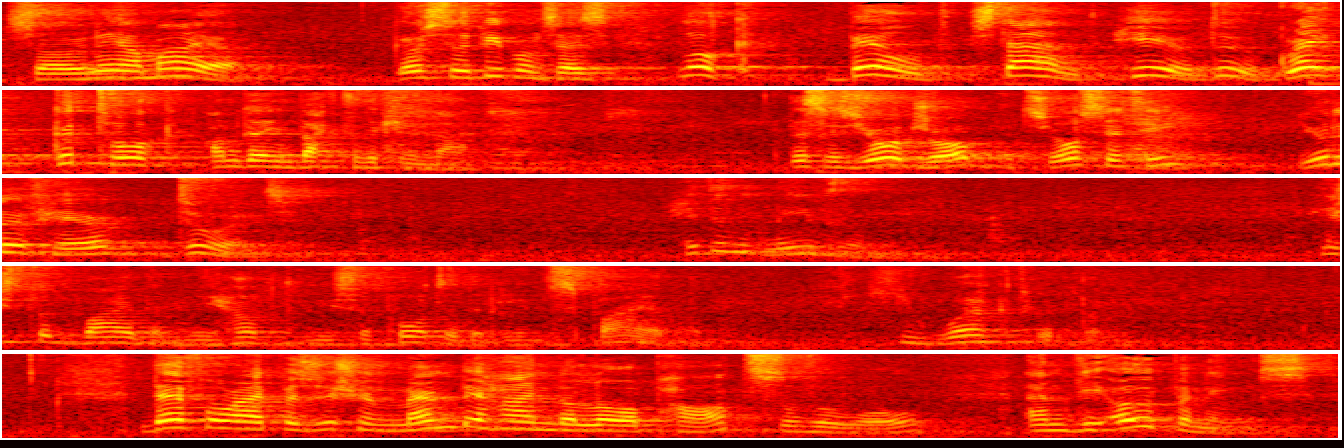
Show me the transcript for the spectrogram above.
So Nehemiah goes to the people and says, Look, build, stand, here, do. Great, good talk. I'm going back to the king now. This is your job, it's your city. You live here, do it. He didn't leave them. He stood by them, he helped them, he supported them, he inspired them, he worked with them. Therefore, I positioned men behind the lower parts of the wall and the openings,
